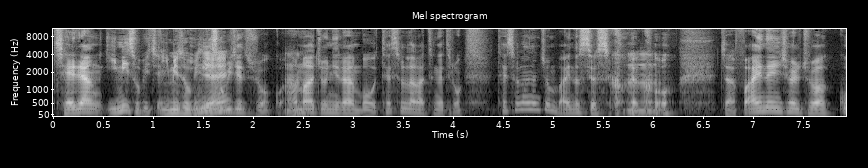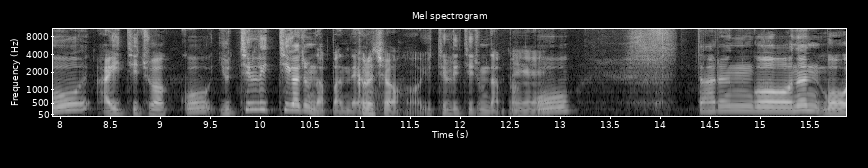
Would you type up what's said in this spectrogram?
재량 임의 소비재 임의 소비재. 도 좋았고 음. 아마존이랑 뭐 테슬라 같은 거 들어 테슬라는 좀 마이너스였을 것 음. 같고 자 financial 좋았고 IT 좋았고 유틸리티가 좀 나빴네요. 그렇죠. 어, 유틸리티 좀 나빴고 다른 거는 뭐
